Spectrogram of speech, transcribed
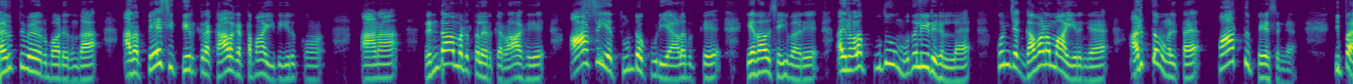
கருத்து வேறுபாடு இருந்தால் அதை பேசி தீர்க்கிற காலகட்டமாக இது இருக்கும். ஆனால் ரெண்டாம் இடத்துல இருக்க ராகு ஆசையை தூண்டக்கூடிய அளவுக்கு ஏதாவது செய்வார். அதனால புது முதலீடுகளில் கொஞ்சம் கவனமாக இருங்க. அடுத்தவங்கள்ட்ட பார்த்து பேசுங்க. இப்போ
